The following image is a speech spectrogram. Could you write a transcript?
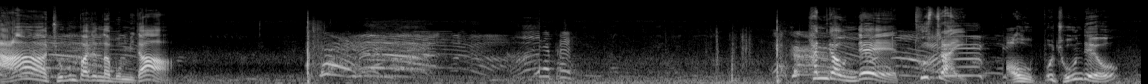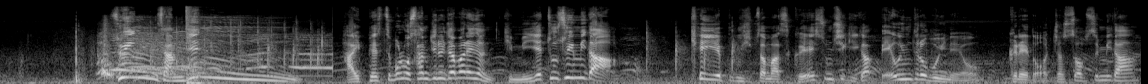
아 조금 빠졌나 봅니다. 한가운데 투 스트라이크. 어우 볼 좋은데요? 스윙 삼진! high fastball로 삼진을 잡아내는 김민재 투수입니다. KF94 마스크의 숨쉬기가 매우 힘들어 보이네요. 그래도 어쩔 수 없습니다.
